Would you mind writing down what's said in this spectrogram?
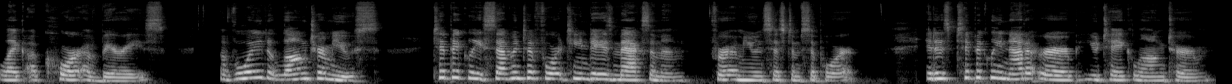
like a quart of berries. Avoid long term use, typically 7 to 14 days maximum for immune system support. It is typically not a herb you take long term.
